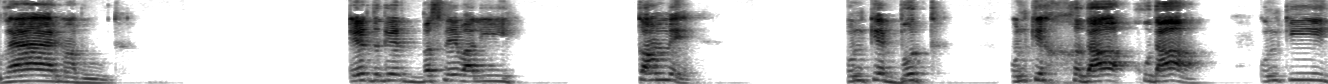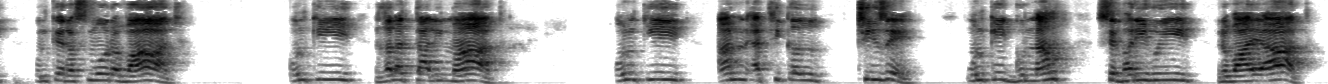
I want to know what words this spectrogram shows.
गैर मबूद इर्द गिर्द बसने वाली कौमें, उनके बुत उनके खुदा खुदा, उनकी, उनके रस्म रवाज, उनकी गलत तालीमत, उनकी अनएथिकल चीज़ें, उनकी गुनाह से भरी हुई रवायात,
